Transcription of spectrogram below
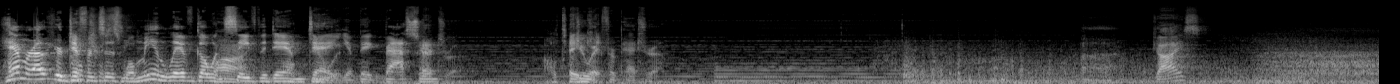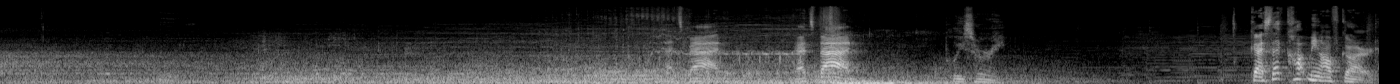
hammer out your differences while me and Liv go and Fine, save the damn I'll day, you big bastard. Petra. I'll take Do it. it for Petra. Uh, guys? That's bad. That's bad. Please hurry. Guys, that caught me off guard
